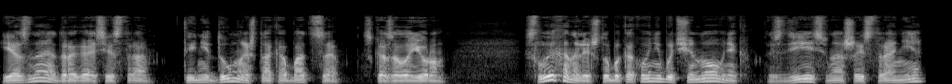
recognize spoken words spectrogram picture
«Я знаю, дорогая сестра, ты не думаешь так об отце», — сказала Йорун. «Слыхано ли, чтобы какой-нибудь чиновник здесь, в нашей стране,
